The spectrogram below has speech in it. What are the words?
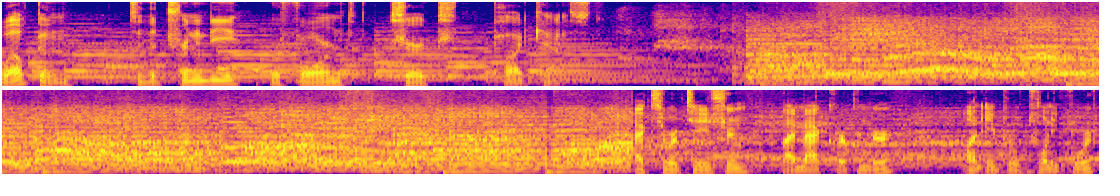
Welcome to the Trinity Reformed Church podcast. Exhortation by Matt Carpenter on April 24th,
